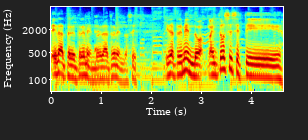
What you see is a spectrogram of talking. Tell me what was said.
era tre- tremendo, era tremendo, sí. Era tremendo. Entonces, este, eh,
